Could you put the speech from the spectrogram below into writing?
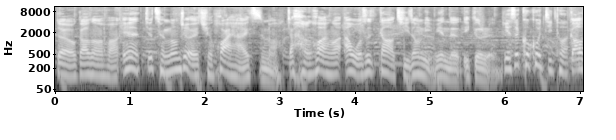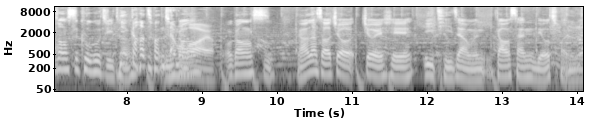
对，我高中的发现，因为就成功就有一群坏孩子嘛，就很坏很坏啊！我是刚好其中里面的一个人，也是酷酷集团。高中是酷酷集团，高中这么坏啊！我高中是，然后那时候就就有一些议题在我们高三流传的。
